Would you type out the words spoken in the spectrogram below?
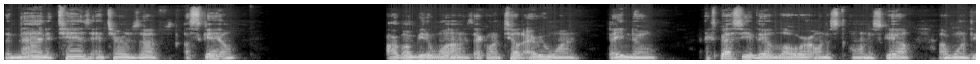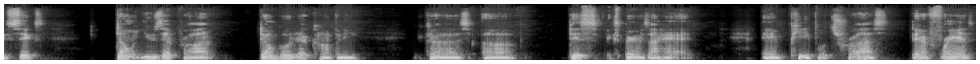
the 9 to 10s in terms of a scale, are going to be the ones that are going to tell everyone they know, especially if they're lower on the, on the scale of 1 through 6, don't use that product. Don't go to that company because of this experience I had. And people trust their friends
